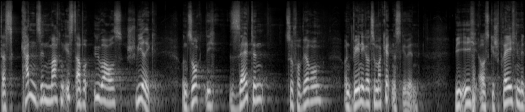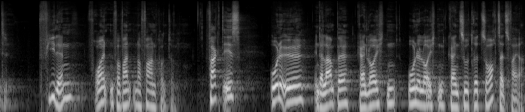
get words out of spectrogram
Das kann Sinn machen, ist aber überaus schwierig und sorgt nicht selten zur Verwirrung und weniger zum Erkenntnisgewinn, wie ich aus Gesprächen mit vielen Freunden, Verwandten erfahren konnte. Fakt ist, ohne Öl in der Lampe kein Leuchten, ohne Leuchten kein Zutritt zur Hochzeitsfeier.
